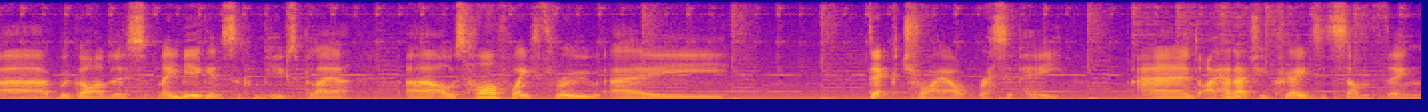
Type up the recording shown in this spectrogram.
uh, regardless, maybe against a computer player, uh, I was halfway through a deck tryout recipe and I had actually created something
